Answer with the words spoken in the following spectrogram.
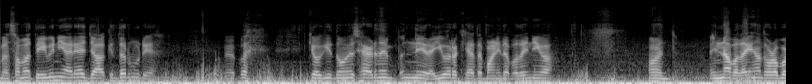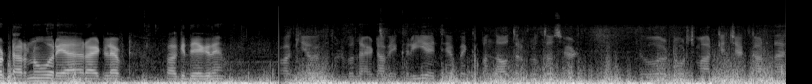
ਮੈਂ ਸਮਝ ਤੇ ਵੀ ਨਹੀਂ ਆ ਰਿਹਾ, ਜਾ ਕਿੱਧਰ ਨੂੰ ਰਿਹਾ। ਮੈਂ ਕਿਉਂਕਿ ਦੋਵੇਂ ਸਾਈਡ ਨੇ ਹਨੇਰਾ ਹੀ ਹੋ ਰੱਖਿਆ ਤੇ ਪਾਣੀ ਦਾ ਪਤਾ ਹੀ ਨਹੀਂਗਾ ਹਾਂ ਇੰਨਾ ਪਤਾ ਕਿ ਹਾਂ ਥੋੜਾ ਬਹੁਤ ਟਰਨ ਹੋ ਰਿਹਾ ਰਾਈਟ ਲੈਫਟ ਬਾਕੀ ਦੇਖਦੇ ਹਾਂ। ਬਾਕੀ ਆ ਤੁਹਾਡੇ ਕੋਲ ਲਾਈਟਾਂ ਵੇਖ ਰਹੀ ਹੈ, ਇੱਥੇ ਇੱਕ ਬੰਦਾ ਉਧਰ ਖਲੋਤਾ ਸਾਈਡ ਤੇ ਉਹ ਟੋਰਚ ਮਾਰ ਕੇ ਚੈੱਕ ਕਰਦਾ ਹੈ।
